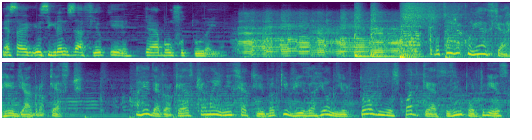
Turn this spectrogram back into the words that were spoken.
nessa, nesse grande desafio que, que é a Bom Futuro aí, né? Você já conhece a Rede Agrocast? A Rede Agrocast é uma iniciativa que visa reunir todos os podcasts em português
